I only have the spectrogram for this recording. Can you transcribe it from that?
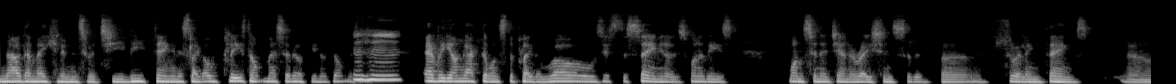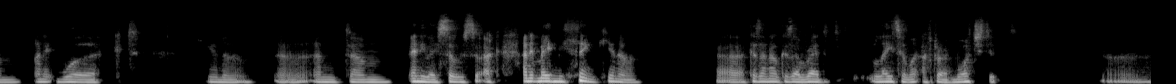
Now they're making it into a TV thing, and it's like, oh, please don't mess it up. You know, don't. Mm-hmm. Every young actor wants to play the roles. It's the same. You know, it's one of these once in a generation sort of uh, thrilling things um, and it worked, you know. Uh, and um, anyway, so so I, and it made me think, you know, because uh, I know because I read later after I'd watched it uh,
